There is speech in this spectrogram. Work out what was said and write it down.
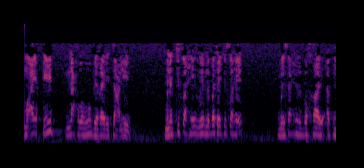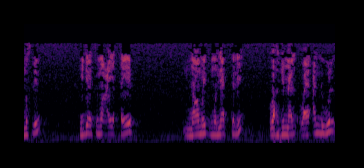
mu ay xiit naxwahu bi xeyri taalil mu ne ci saxiix wér na ba tey ci saxiix muy saxiixul buxaari ak muslim ñu jële ci mu ay xiit moom it mu nettali wax ju mel waaye andiwul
